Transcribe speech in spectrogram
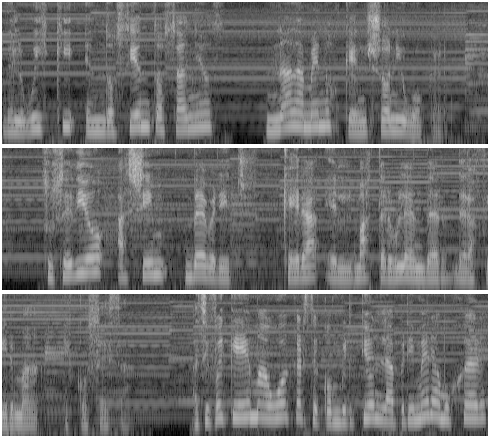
del whisky en 200 años, nada menos que en Johnny Walker. Sucedió a Jim Beveridge, que era el master blender de la firma escocesa. Así fue que Emma Walker se convirtió en la primera mujer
